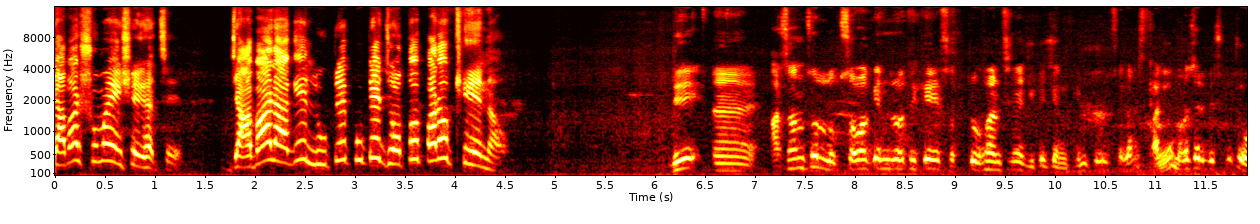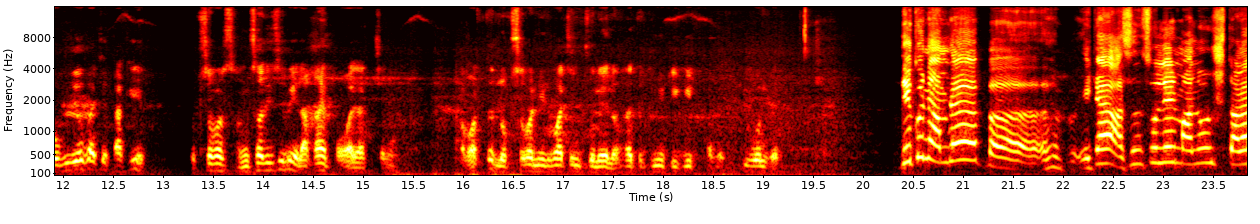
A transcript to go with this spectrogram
যাবার সময় এসে গেছে। যাবার আগে লুটে পুটে যত পারো খেয়ে নাও। যে আসানসোল লোকসভা কেন্দ্র থেকে শত্রুঘ্ন সিংহে জিতেছেন, কিন্তু সেখানে স্থানীয় মানুষের বেশ কিছু অভিযোগ আছে, তাকে লোকসভার সাংসদ হিসেবে এলাকায় পাওয়া যাচ্ছে না। আবার তো লোকসভা নির্বাচন চলে এলো, হয়তো তুমি টিকিট পাবে, কি বলবে? দেখুন, আমরা এটা আসানসোলের মানুষ তারা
